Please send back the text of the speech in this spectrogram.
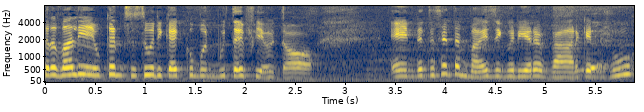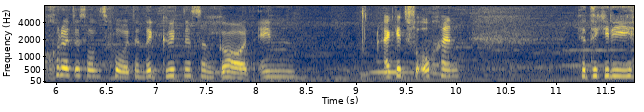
terwyl jy jou kind se storie kyk, kom ontmoet hy vir jou daar. En dit is net amazing hoe die Here werk en hoe groot is ons God and the goodness of God. En ek het ver oggend het ek hierdie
